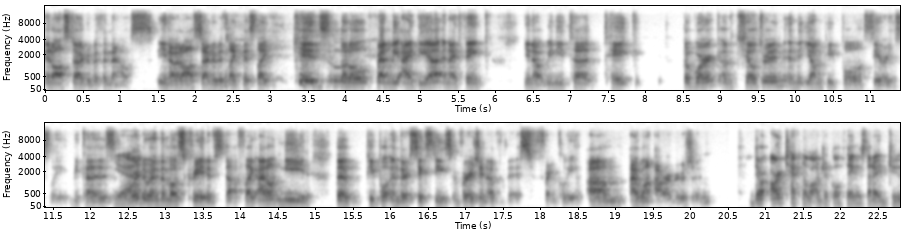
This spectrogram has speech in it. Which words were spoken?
it all started with a mouse. You know, it all started with like this like kids little friendly idea. And I think, you know, we need to take the work of children and the young people seriously because Yeah. we're doing the most creative stuff. Like I don't need the people in their 60s version of this, frankly. Um, I want our version. there are technological things that I do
